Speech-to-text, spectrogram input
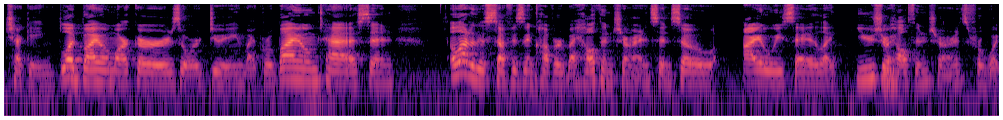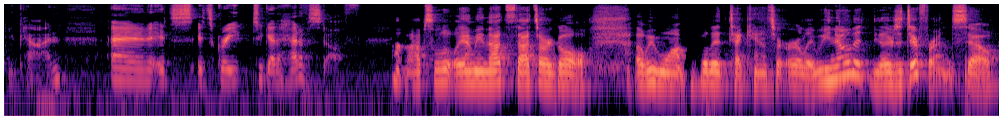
checking blood biomarkers or doing microbiome tests and a lot of this stuff isn't covered by health insurance and so i always say like use your health insurance for what you can and it's it's great to get ahead of stuff Absolutely. I mean, that's that's our goal. Uh, we want people to detect cancer early. We know that there's a difference, so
